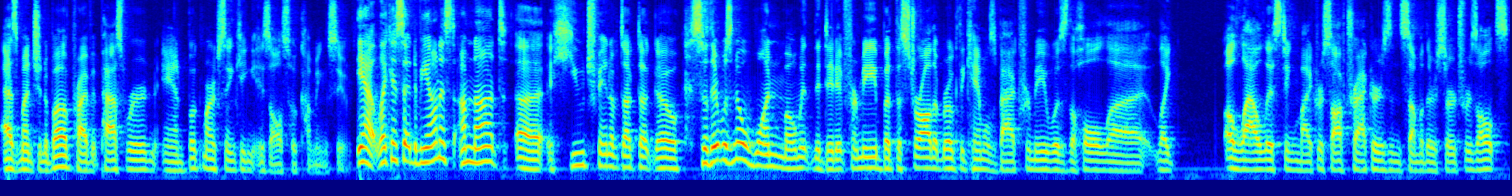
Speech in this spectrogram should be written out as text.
As mentioned above, private password and bookmark syncing is also coming soon. Yeah, like I said, to be honest, I'm not uh, a huge fan of DuckDuckGo, so there was no one moment that did it for me, but the straw that broke the camel's back for me was the whole uh, like allow listing Microsoft trackers in some of their search results.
